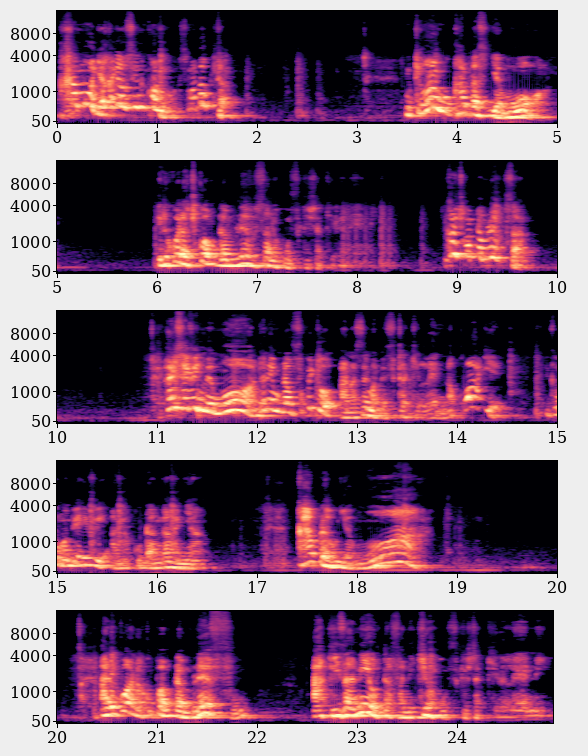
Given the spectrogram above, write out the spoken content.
kaka moja akaja usini kwangu akasema, dokta, mke wangu kabla sijamuoa ilikuwa inachukua muda mrefu sana kumfikisha kileleni, ilikuwa inachukua muda mrefu sana. Hadi sasa hivi nimemwoa ndani ya muda mfupi tu anasema amefika kileleni. Nakwaje? Nikamwambia hivi, anakudanganya. Kabla hujamwoa alikuwa anakupa muda mrefu akidhania utafanikiwa kumfikisha kileleni,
